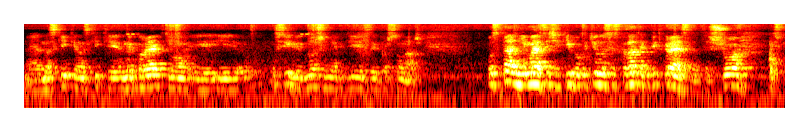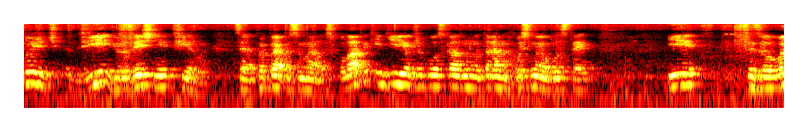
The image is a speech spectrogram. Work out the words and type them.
е, наскільки наскільки некоректно і, і у всіх відношеннях діє цей персонаж. Останній меседж, який би хотілося сказати, підкреслити, що існують дві юридичні фірми. Це ПП ПСМЛ Ескулап, який діє, як вже було сказано, на теренах восьми областей, і ТЗОВ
